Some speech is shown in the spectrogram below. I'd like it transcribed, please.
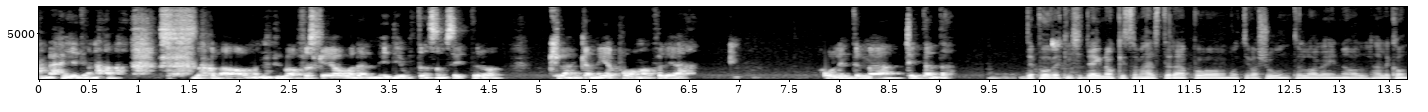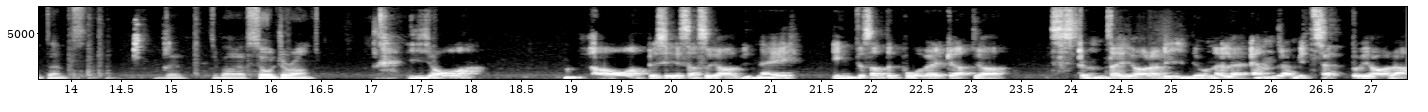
de här videorna. Så, ja, men varför ska jag vara den idioten som sitter och klankar ner på honom för det? Håll inte med, titta inte. Det påvirker ikke deg noe som helst det der på motivasjon til å lage innhold eller content? Det, du bare soldier on? Ja, ja precis. Alltså jag, nej, inte så att det påverkar att jag struntar i att göra videon eller ändrar mitt sätt att göra.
